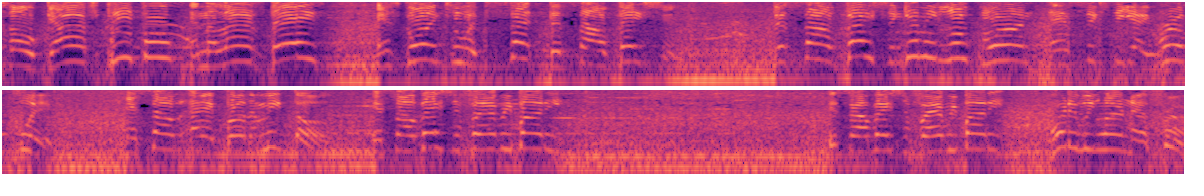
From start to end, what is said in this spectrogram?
So God's people in the last days is going to accept the salvation. The salvation, give me Luke 1 and 68 real quick. Is sal- hey, brother Mito, is salvation for everybody? Is salvation for everybody? Where did we learn that from?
